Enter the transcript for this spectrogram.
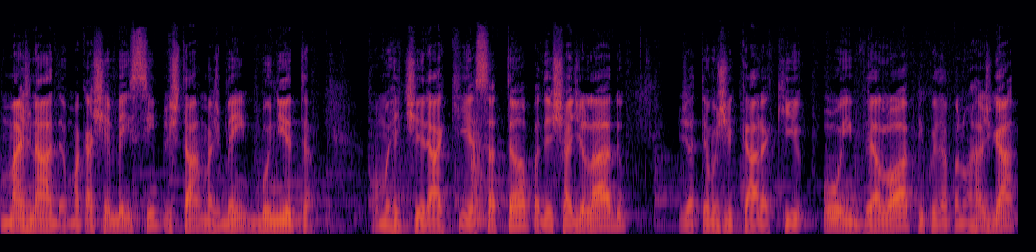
Mais nada, uma caixinha bem simples, tá? Mas bem bonita. Vamos retirar aqui essa tampa, deixar de lado. Já temos de cara aqui o envelope, cuidado para não rasgar.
